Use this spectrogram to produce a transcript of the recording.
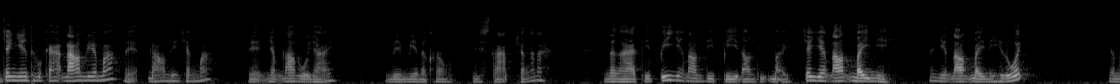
អញ្ចឹងយើងធ្វើការ down វាមកនេះ down វាអញ្ចឹងមកនេះខ្ញុំ down រួចហើយវាមាននៅក្នុង desktop អញ្ចឹងណានឹងហើយទី2យើង down ទី2 down ទី3អញ្ចឹងយើង down 3នេះយើង down 3នេះរួចខ្ញុំ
